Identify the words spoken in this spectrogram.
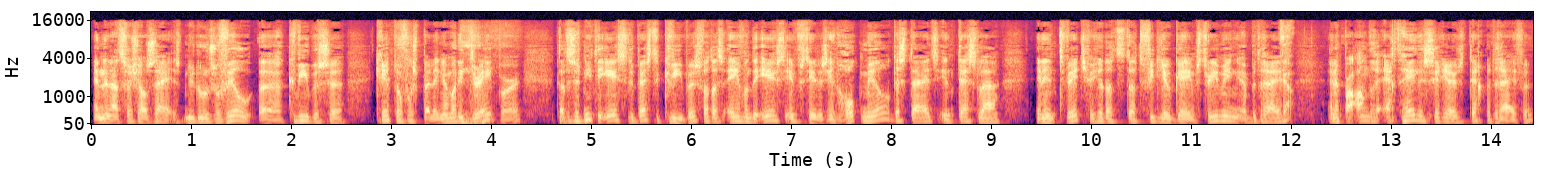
inderdaad, zoals je al zei, nu doen zoveel uh, kwiebese crypto-voorspellingen. Maar die Draper, dat is dus niet de eerste, de beste kwiebus. Want dat is een van de eerste investeerders in Hotmail destijds, in Tesla en in Twitch. Weet je, dat, dat videogame streaming eh, bedrijf. Ja. En een paar andere echt hele serieuze techbedrijven.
